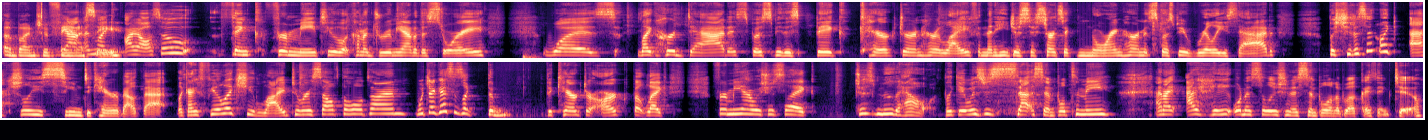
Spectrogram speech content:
a bunch of fantasy. Yeah, and like I also think for me too, what kind of drew me out of the story was like her dad is supposed to be this big character in her life, and then he just starts ignoring her, and it's supposed to be really sad. But she doesn't like actually seem to care about that. Like I feel like she lied to herself the whole time, which I guess is like the the character arc. But like for me, I was just like, just move out. Like it was just that simple to me. And I, I hate when a solution is simple in a book, I think too.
